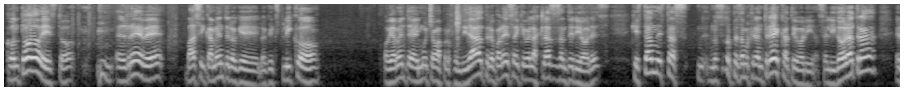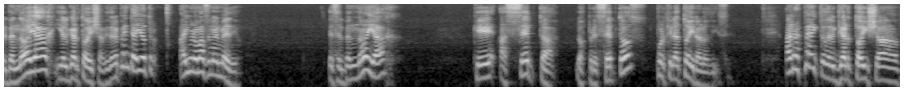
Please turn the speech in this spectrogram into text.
con todo esto, el Rebe, básicamente lo que, lo que explicó, obviamente hay mucha más profundidad, pero para eso hay que ver las clases anteriores, que están estas, nosotros pensamos que eran tres categorías, el idólatra, el Ben y el Gertoishav. Y de repente hay otro, hay uno más en el medio. Es el Ben que acepta los preceptos porque la toira los dice. Al respecto del Gertoishav,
